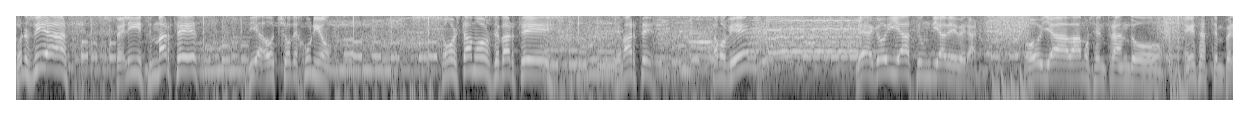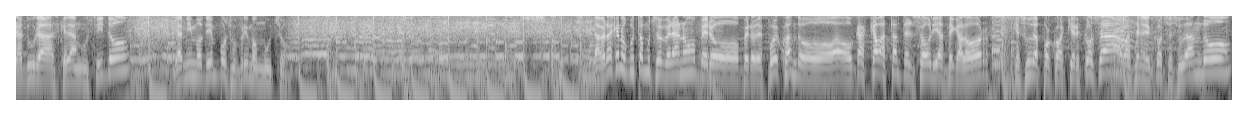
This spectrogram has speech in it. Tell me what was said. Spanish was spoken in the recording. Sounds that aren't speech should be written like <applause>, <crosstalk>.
Buenos días, feliz martes, día 8 de junio. ¿Cómo estamos de parte de martes? ¿Estamos bien? Vea que hoy ya hace un día de verano. Hoy ya vamos entrando en esas temperaturas que dan gustito y al mismo tiempo sufrimos mucho. La verdad es que nos gusta mucho el verano, pero, pero después cuando casca bastante el sol y hace calor, que sudas por cualquier cosa, vas en el coche sudando,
